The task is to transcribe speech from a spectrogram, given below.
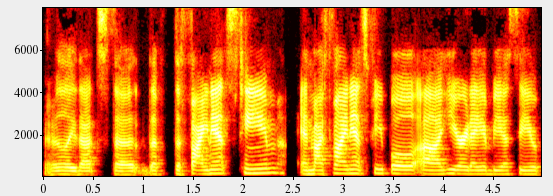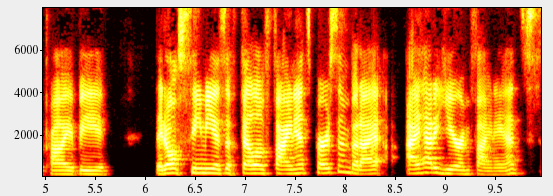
really that's the the, the finance team and my finance people uh, here at AMBSE would probably be they don't see me as a fellow finance person, but I I had a year in finance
